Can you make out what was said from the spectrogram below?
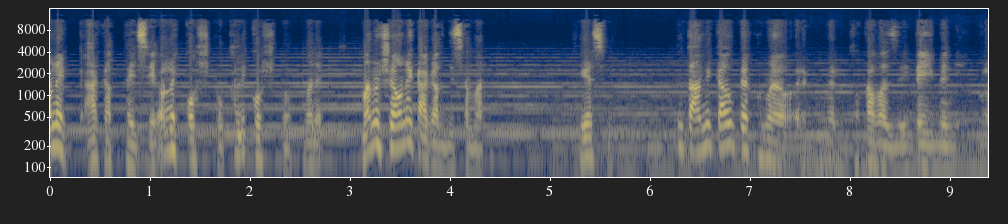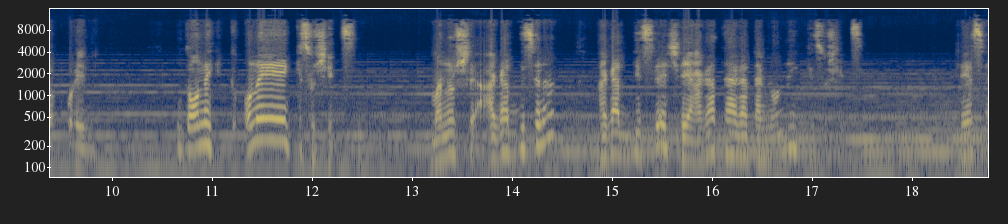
অনেক আঘাত পাইছি, অনেক কষ্ট, খালি কষ্ট। মানে মানুষে অনেক আঘাত দিছে আমার, ঠিক আছে? কিন্তু আমি কাউকে এখনও এরকমের ধোকাবাজি, বেইমেনি এগুলো করিনি। কিন্তু অনেক অনেক কিছু শিখছি। মানুষ আঘাত দিছে না, আঘাত দিছে, সেই আঘাতে আঘাতে আমি অনেক কিছু শিখছি, ঠিক আছে?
